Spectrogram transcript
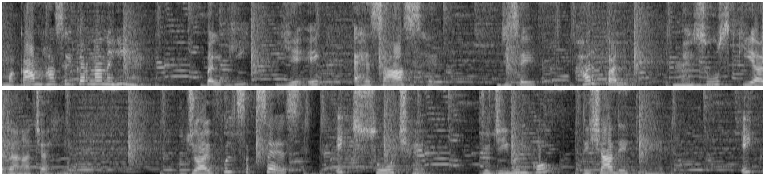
मकाम हासिल करना नहीं है, बल्कि ये एक एहसास है, जिसे हर पल महसूस किया जाना चाहिए। जॉयफुल सक्सेस एक सोच है जो जीवन को दिशा देती है, एक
